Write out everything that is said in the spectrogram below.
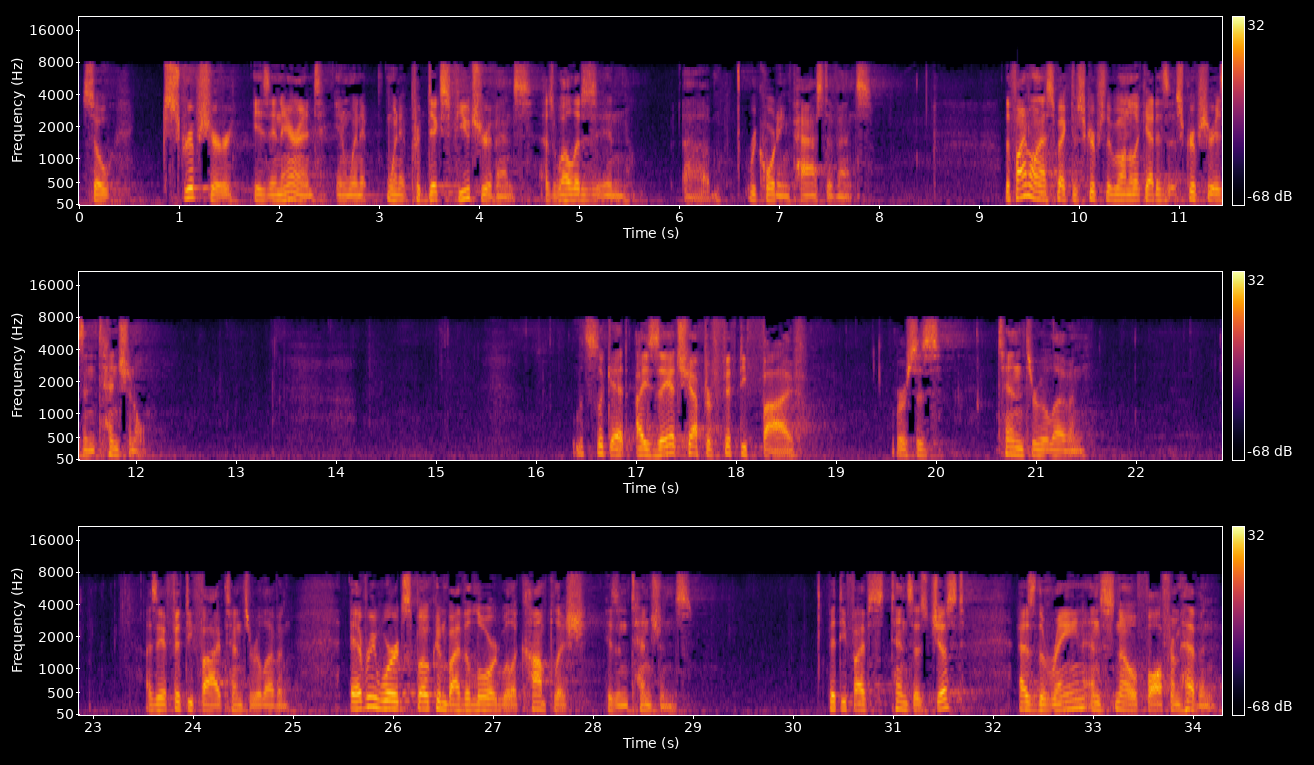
So scripture is inerrant in when it, when it predicts future events as well as in uh, recording past events. The final aspect of scripture that we want to look at is that scripture is intentional. Let's look at Isaiah chapter 55, verses 10 through 11. Isaiah 55, 10 through 11. Every word spoken by the Lord will accomplish his intentions. 55:10 says, "Just as the rain and snow fall from heaven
